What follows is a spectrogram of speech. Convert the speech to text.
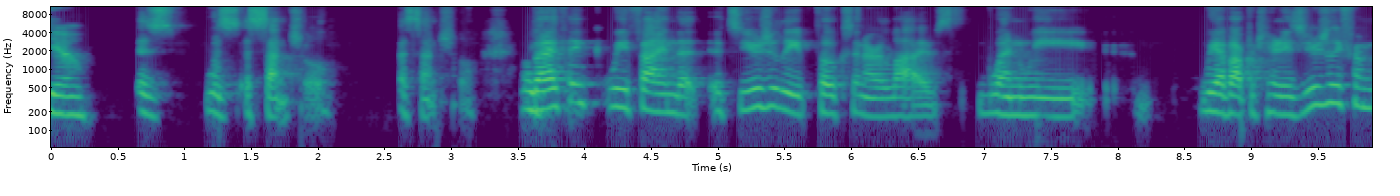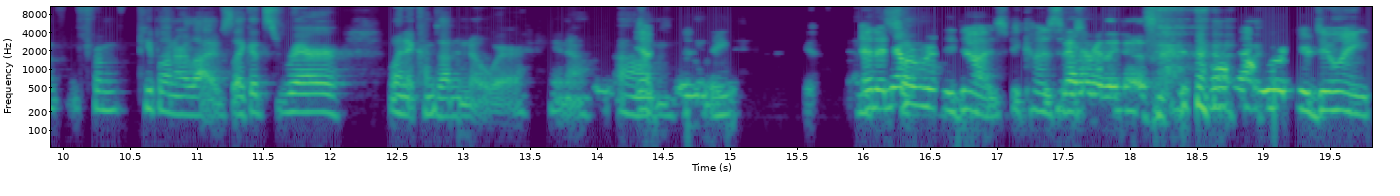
yeah is was essential essential. But I think we find that it's usually folks in our lives when we we have opportunities usually from from people in our lives like it's rare when it comes out of nowhere you know um, absolutely yeah. and, it so, never really does because never really does all that work you're doing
